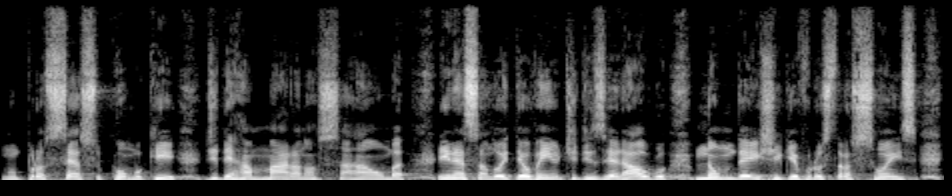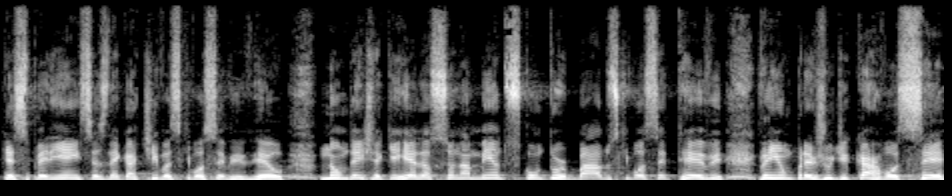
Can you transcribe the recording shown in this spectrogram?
num processo como que de derramar a nossa alma. E nessa noite eu venho te dizer algo: não deixe que frustrações, que experiências negativas que você viveu, não deixe que relacionamentos conturbados que você teve venham prejudicar você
